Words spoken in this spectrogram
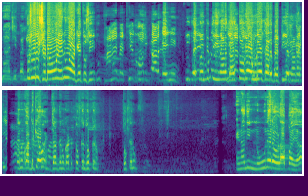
ਨਾ ਜੀ ਪਹਿਲਾਂ ਤੁਸੀਂ ਇਹਨੂੰ ਛਡਾਉਣ ਇਹਨੂੰ ਆ ਕੇ ਤੁਸੀਂ। ਤੂੰ ਥਾਣੇ ਬੈਠੀ ਆਂ, ਤੂੰ ਹਸਪਤਾਲ ਗਈ ਨਹੀਂ। ਤੁਸੀਂ ਦੇਖੋ ਇੱਕ ਧੀ ਨਾਲ ਗਲਤ ਹੋ ਗਿਆ ਉਰੇ ਕਰ ਬੈਠੀ ਹੈ ਥਾਣੇ। ਤੈਨੂੰ ਕੱਢ ਕੇ ਓਏ ਜਰਦ ਨੂੰ ਕੱਢ ਟੋਕੇ ਨੂੰ, ਟੋਕੇ ਨੂੰ ਟੋਕੇ ਨੂੰ। ਇਹਨਾਂ ਦੀ ਨੂੰਹ ਨੇ ਰੌਲਾ ਪਾਇਆ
